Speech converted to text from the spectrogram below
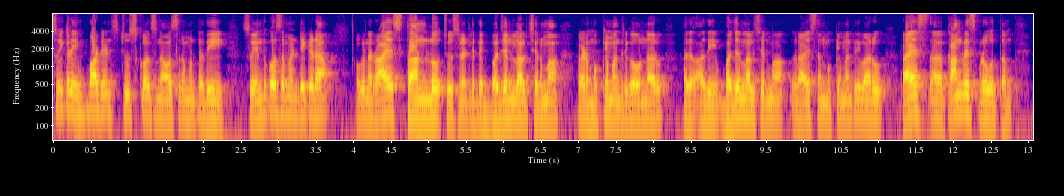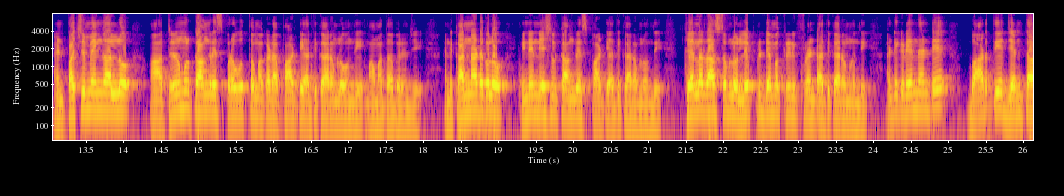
సో ఇక్కడ ఇంపార్టెన్స్ చూసుకోవాల్సిన అవసరం ఉంటుంది. సో ఎందుకోసం అంటే ఇక్కడ ఒక రాజస్థాన్లో చూసినట్లయితే భజన్ లాల్ శర్మ అక్కడ ముఖ్యమంత్రిగా ఉన్నారు. అది అది భజన్ లాల్ శర్మ రాజస్థాన్ ముఖ్యమంత్రి వారు రాజస్థా కాంగ్రెస్ ప్రభుత్వం. అండ్ పశ్చిమ బెంగాల్లో తృణమూల్ కాంగ్రెస్ ప్రభుత్వం అక్కడ పార్టీ అధికారంలో ఉంది మమతా బెనర్జీ. అండ్ కర్ణాటకలో ఇండియన్ నేషనల్ కాంగ్రెస్ పార్టీ అధికారంలో ఉంది. కేరళ రాష్ట్రంలో లెఫ్ట్ డెమోక్రటిక్ ఫ్రంట్ అధికారంలో ఉంది. అంటే ఇక్కడ ఏంటంటే భారతీయ జనతా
